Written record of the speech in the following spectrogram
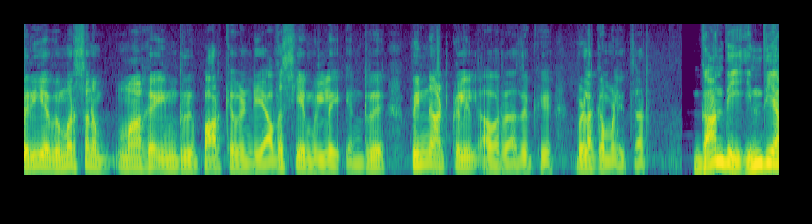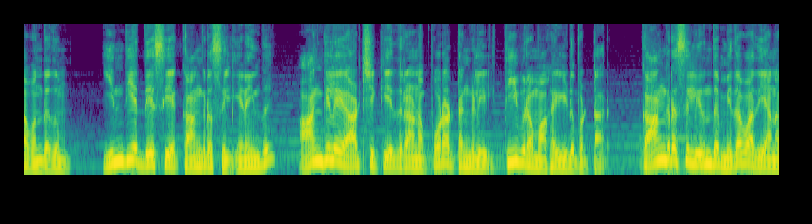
பெரிய விமர்சனமாக இன்று பார்க்க வேண்டிய அவசியம் இல்லை என்று பின்னாட்களில் அவர் அதற்கு விளக்கமளித்தார். காந்தி இந்தியா வந்ததும் இந்திய தேசிய காங்கிரஸில் இணைந்து ஆங்கிலேய ஆட்சிக்கு எதிரான போராட்டங்களில் தீவிரமாக ஈடுபட்டார். காங்கிரஸில் இருந்த மிதவாதியான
